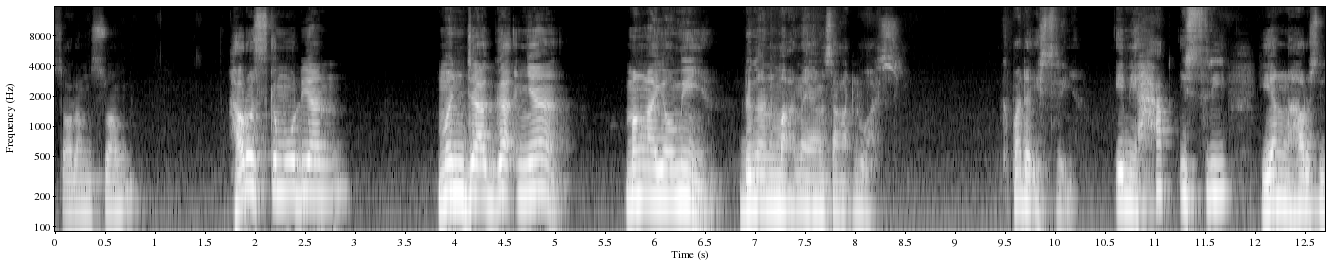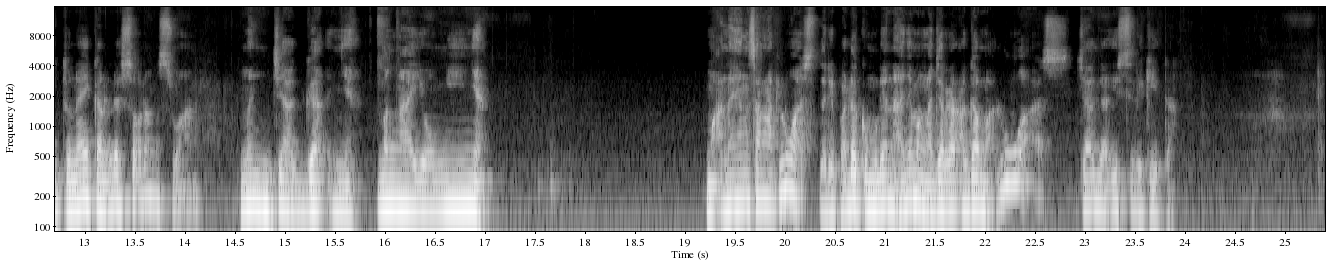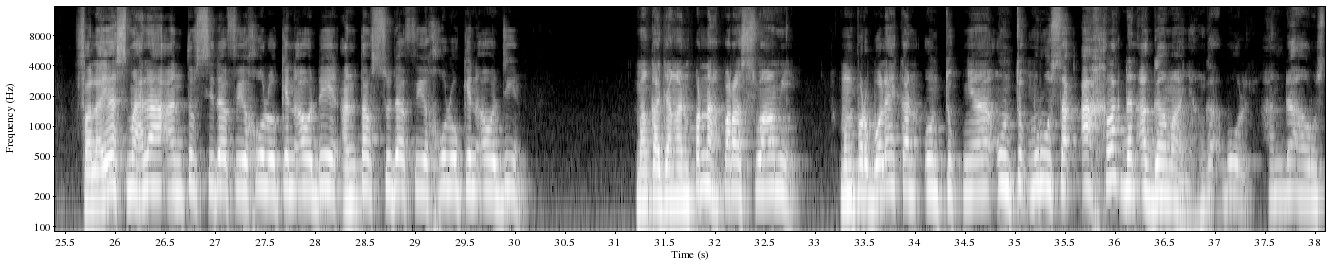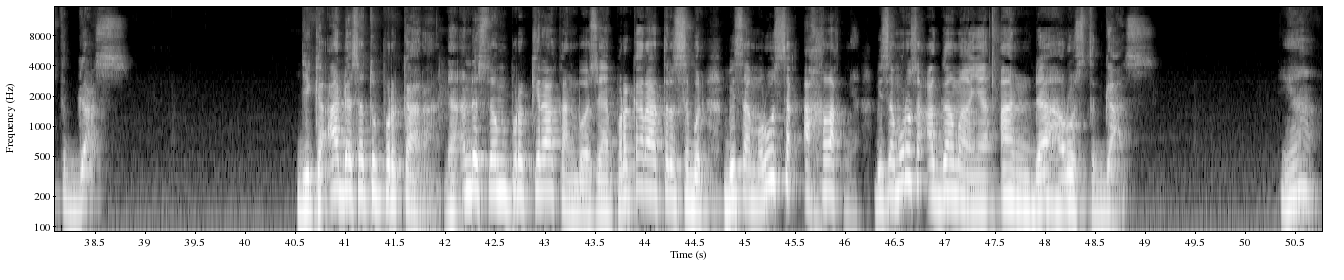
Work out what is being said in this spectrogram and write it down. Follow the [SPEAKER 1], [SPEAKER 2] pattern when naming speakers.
[SPEAKER 1] seorang suami harus kemudian menjaganya, mengayominya dengan makna yang sangat luas kepada istrinya. Ini hak istri yang harus ditunaikan oleh seorang suami. Menjaganya, mengayominya. Makna yang sangat luas daripada kemudian hanya mengajarkan agama. Luas, jaga istri kita. Fala yasmah lah an tufsida fi khuluqin aw din, an tafsuda fi khuluqin aw din. Maka jangan pernah para suami memperbolehkan untuknya untuk merusak akhlak dan agamanya. Enggak boleh. Anda harus tegas. Jika ada satu perkara dan Anda sudah memperkirakan bahwasanya perkara tersebut bisa merusak akhlaknya, bisa merusak agamanya, Anda harus tegas. Ya.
